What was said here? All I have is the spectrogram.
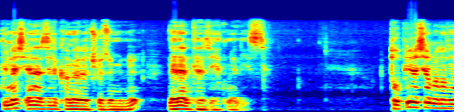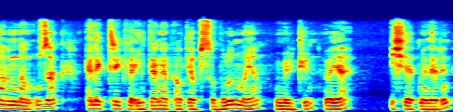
güneş enerjili kamera çözümünü neden tercih etmeliyiz? Toplu yaşam alanlarından uzak, elektrik ve internet altyapısı bulunmayan mülkün veya işletmelerin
